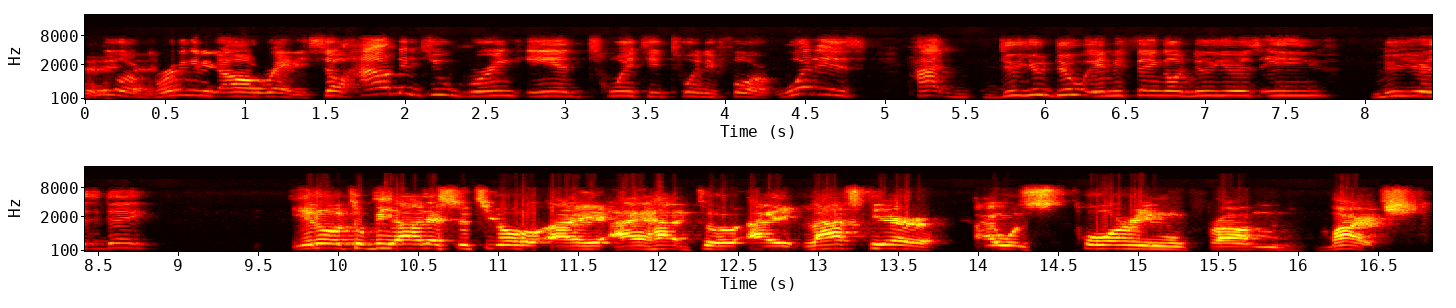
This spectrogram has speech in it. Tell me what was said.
You are bringing it already. So how did you bring in 2024? What is how do you do anything on New Year's Eve, New Year's Day? You know, to be honest with you, I I had to. I last year I was touring from March.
